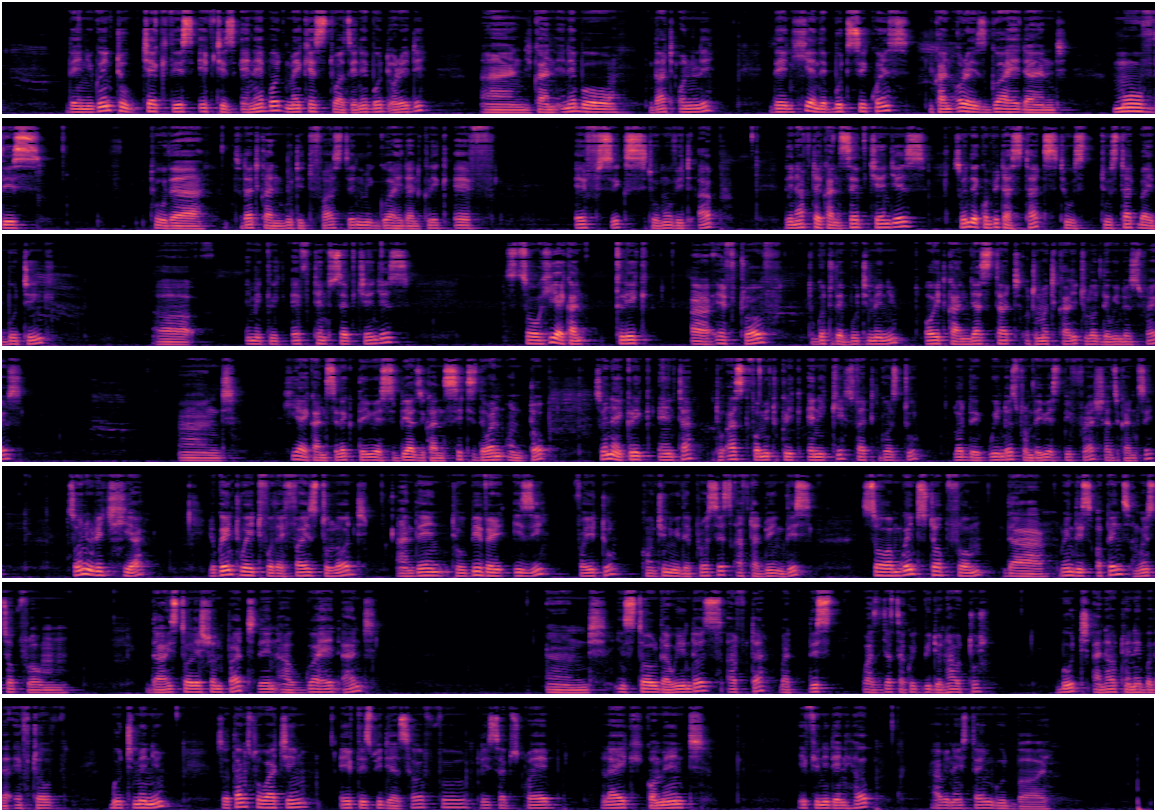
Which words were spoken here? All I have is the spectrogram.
Then you're going to check this if it is enabled. My case it was enabled already. And you can enable that only. Then here in the boot sequence you can always go ahead and move this to the so that can boot it first. Let me go ahead and click f f6 to move it up. Then after i can save changes so when the computer starts to to start by booting uh let me click f10 to save changes. So here i can click uh, f12 to go to the boot menu or it can just start automatically to load the windows files. And here i can select the usb as you can see it's the one on top. So when i click enter to ask for me to click any key so that goes to load the windows from the usb flash as you can see. So when you reach here you're going to wait for the files to load and then it will be very easy for you to continue with the process after doing this. So i'm going to stop from the when this opens i'm going to stop from the installation part. Then i'll go ahead and and install the windows after. But this was just a quick video on how to boot and how to enable the f12 boot menu. So thanks for watching. If this video is helpful please subscribe like comment. If you need any help have a nice time. Goodbye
